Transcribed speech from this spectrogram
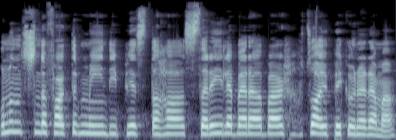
Bunun dışında farklı bir main DPS daha Sara ile beraber Huta'yı pek öneremem.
